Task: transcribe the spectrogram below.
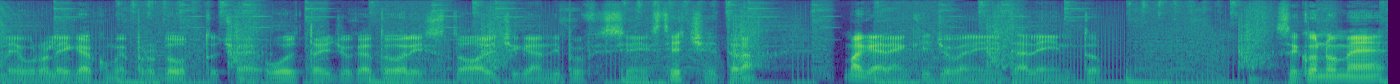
l'Eurolega come prodotto, cioè oltre ai giocatori storici, grandi professionisti eccetera, magari anche i giovani di talento. Secondo me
